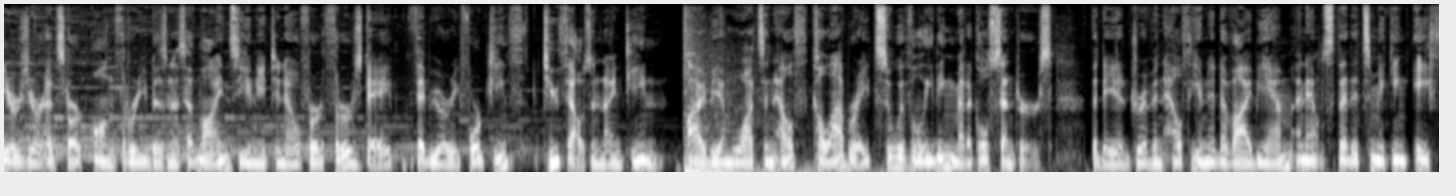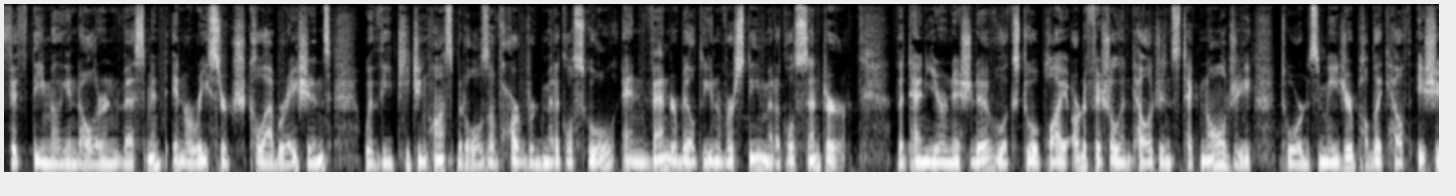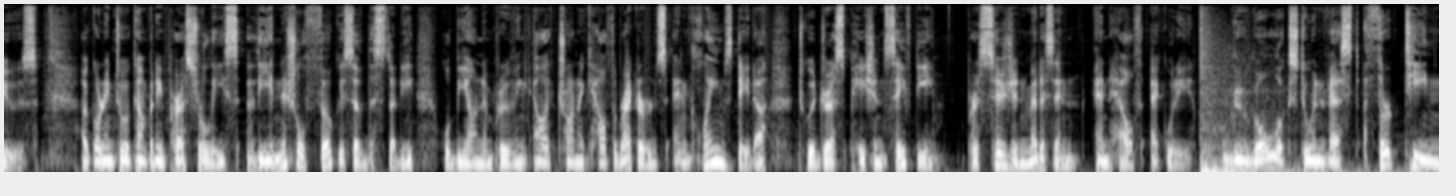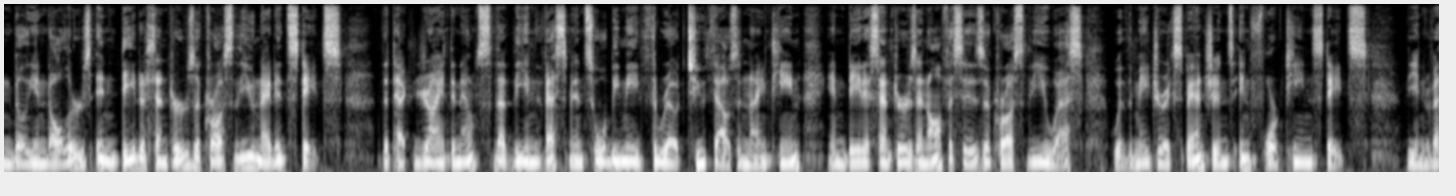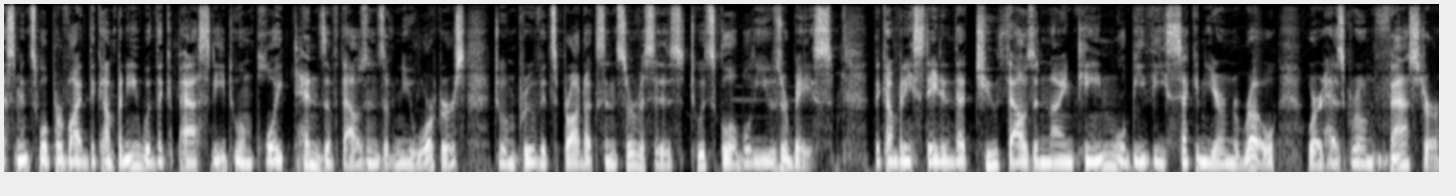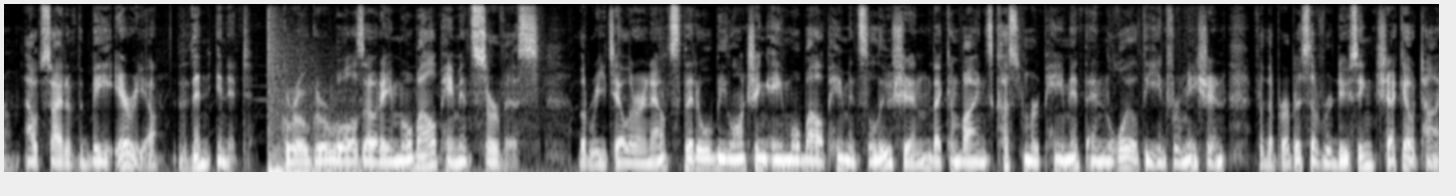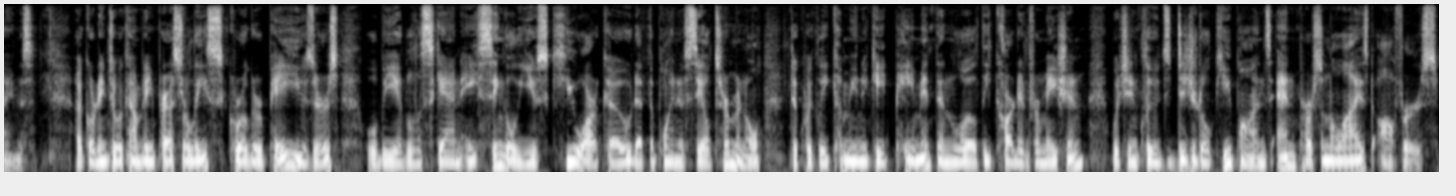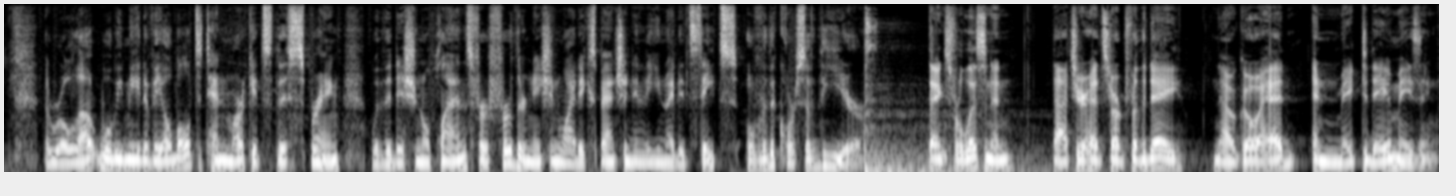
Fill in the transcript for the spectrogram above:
Here's your head start on three business headlines you need to know for Thursday, February 14th, 2019. IBM Watson Health collaborates with leading medical centers. The data driven health unit of IBM announced that it's making a $50 million investment in research collaborations with the teaching hospitals of Harvard Medical School and Vanderbilt University Medical Center. The 10 year initiative looks to apply artificial intelligence technology towards major public health issues. According to a company press release, the initial focus of the study will be on improving electronic health records and claims data to address patient safety precision medicine, and health equity. Google looks to invest $13 billion in data centers across the United States. The tech giant announced that the investments will be made throughout 2019 in data centers and offices across the U.S., with major expansions in 14 states. The investments will provide the company with the capacity to employ tens of thousands of new workers to improve its products and services to its global user base. The company stated that 2019 will be the second year in a row where it has grown faster outside of the Bay Area than in it. Kroger rolls out a mobile payment service. The retailer announced that it will be launching a mobile payment solution that combines customer payment and loyalty information for the purpose of reducing checkout times. According to a company press release, Kroger Pay users will be able to scan a single use QR code at the point of sale terminal to quickly communicate payment and loyalty card information, which includes digital coupons and personalized offers. The rollout will be made available to 10 markets this spring, with additional plans for further nationwide expansion in the United States States over the course of the year. Thanks for listening. That's your head start for the day. Now go ahead and make today amazing.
